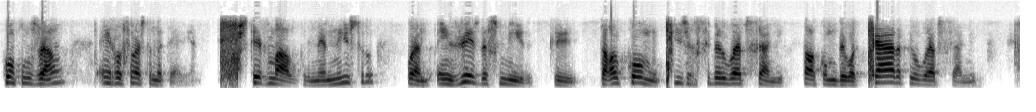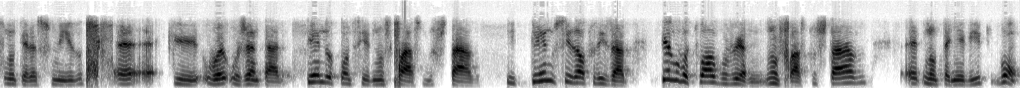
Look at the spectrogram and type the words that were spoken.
Conclusão em relação a esta matéria. Esteve mal o Primeiro-Ministro quando, em vez de assumir que, tal como quis receber o Web Summit, tal como deu a cara pelo Web Summit, não ter assumido uh, que o, o jantar, tendo acontecido num espaço do Estado e tendo sido autorizado pelo atual governo num espaço do Estado, não tenha dito, bom,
